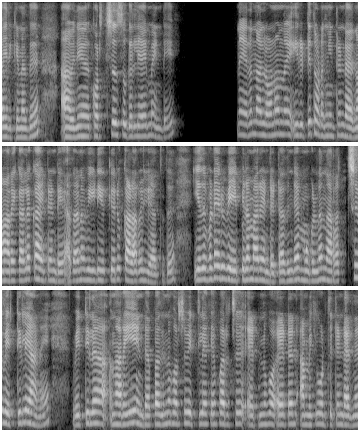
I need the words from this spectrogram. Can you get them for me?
ആയിരിക്കണത് അവന് കുറച്ച് സുഖമില്ലായ്മയുണ്ട് നേരം നല്ലോണം ഒന്ന് ഇരുട്ടി തുടങ്ങിയിട്ടുണ്ടായിരുന്നു. ആറേക്കാലൊക്കെ ആയിട്ടുണ്ട്. അതാണ് വീഡിയോയ്ക്ക് ഒരു കളറില്ലാത്തത് ഇതിവിടെ ഒരു വേപ്പില മരം ഉണ്ട് കേട്ടോ. അതിന്റെ മുകളിൽ നിറച്ച് വെറ്റിലയാണ്. വെറ്റില നിറയെ ഉണ്ട്. അപ്പോൾ അതിൽ നിന്ന് കുറച്ച് വെറ്റിലൊക്കെ പറിച്ച് ഏട്ടന് ഏട്ടൻ അമ്മയ്ക്ക് കൊടുത്തിട്ടുണ്ടായിരുന്നു.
